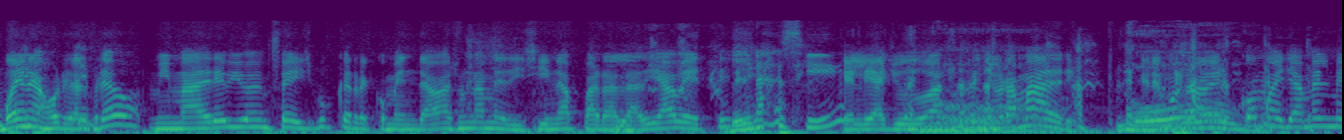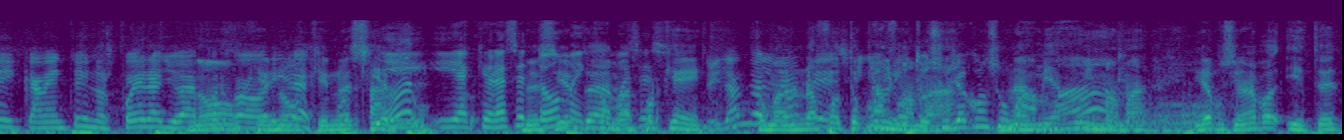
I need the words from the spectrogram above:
Buena, Jorge Alfredo. Mi madre vio en Facebook que recomendabas una medicina para la diabetes ¿Ah, sí? que le ayudó a su señora madre. Queremos saber cómo se llama el medicamento y nos puede ayudar, por No, favor. que no, que no por es cierto. ¿Y, a qué hora se No es toma? cierto, ¿Y además, es porque tomaron una foto con mi mamá. suya con su mía mamá. con mi mamá. Y la pusieron a- y entonces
